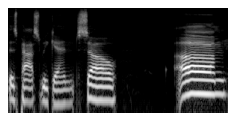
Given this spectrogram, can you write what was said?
this past weekend. So, um,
